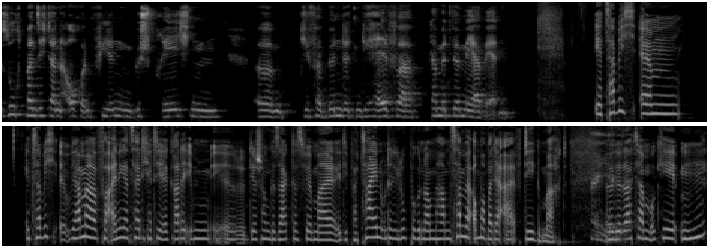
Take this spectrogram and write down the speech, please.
sucht man sich dann auch in vielen Gesprächen ähm, die Verbündeten, die Helfer, damit wir mehr werden. Jetzt habe ich, ähm, jetzt habe ich, äh, wir haben ja vor einiger Zeit, ich hatte ja gerade eben äh, dir schon gesagt, dass wir mal die Parteien unter die Lupe genommen haben. Das haben wir auch mal bei der AfD gemacht. Weil wir gesagt haben, okay, mhm.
